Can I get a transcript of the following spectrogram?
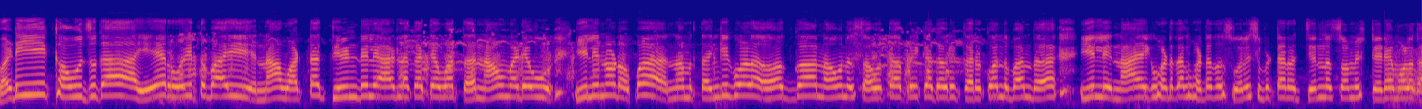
ಪಡಿ ಕೌಜುಗ ಏ ರೋಹಿತ್ ಬಾಯಿ. ನಾ ಒಟ್ಟ ತಿಂಡಿಲಿ ಆಡ್ಲಕತ್ತೆ ಒತ್ತ ನಾವು ಮಾಡ್ಯವು. ಇಲ್ಲಿ ನೋಡಪ್ಪ ನಮ್ಮ ತಂಗಿಗಳ ಹಗ್ಗ ನಾವು ಸೌತ್ ಆಫ್ರಿಕಾದವ್ರಿಗೆ ಕರ್ಕೊಂಡ್ ಬಂದ ಇಲ್ಲಿ ನಾಯಿಗೆ ಹೊಡೆದಂಗ್ ಹೊಡೆದು ಸೋಲಿಸಿ ಬಿಟ್ಟಾರ ಚಿನ್ನ ಸ್ವಾಮಿ ಸ್ಟೇಡಿಯಂ ಒಳಗ.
